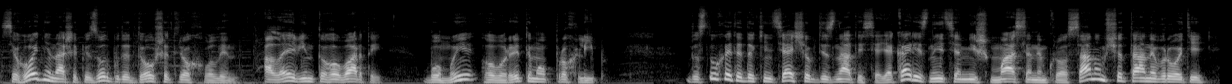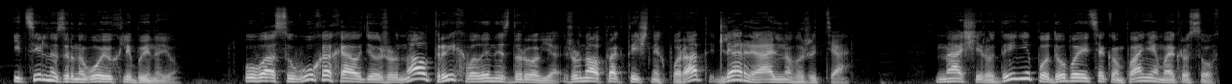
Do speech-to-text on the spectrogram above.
Сьогодні наш епізод буде довше трьох хвилин, але він того вартий, бо ми говоритимо про хліб. Дослухайте до кінця, щоб дізнатися, яка різниця між масляним круасаном, що тане в роті, і цільнозерновою хлібиною. У вас у вухах аудіожурнал «3 хвилини здоров'я, журнал практичних порад для реального життя. Нашій родині подобається компанія Microsoft.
